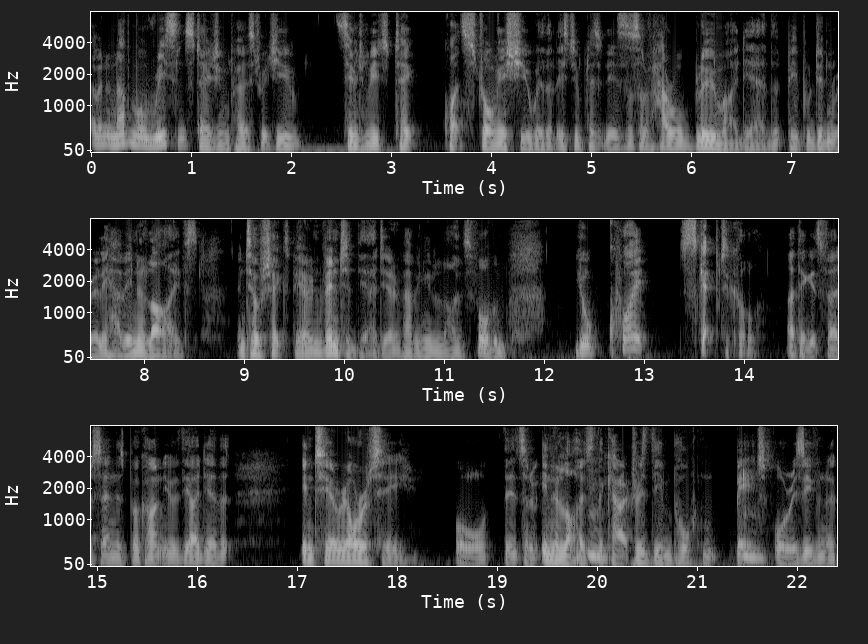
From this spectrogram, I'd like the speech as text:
I mean, another more recent staging post, which you seem to me to take quite strong issue with, at least implicitly, is the sort of Harold Bloom idea that people didn't really have inner lives until Shakespeare invented the idea of having inner lives for them. You're quite skeptical, I think it's fair to say, in this book, aren't you, of the idea that interiority or the sort of inner lives of the hmm. character is the important bit, hmm. or is even a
